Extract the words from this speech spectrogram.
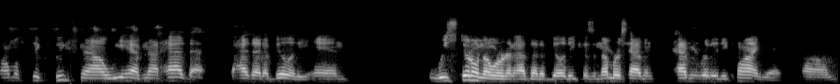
almost six weeks now, we have not had that, had that ability. And we still don't know we're going to have that ability because the numbers haven't haven't really declined yet. Um,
